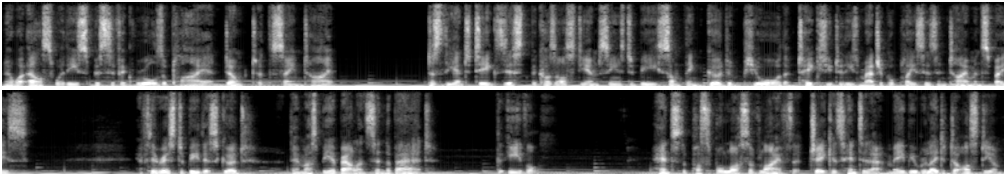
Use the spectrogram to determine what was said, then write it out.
Nowhere else where these specific rules apply and don't at the same time. Does the entity exist because Ostium seems to be something good and pure that takes you to these magical places in time and space? If there is to be this good, there must be a balance in the bad, the evil. Hence the possible loss of life that Jake has hinted at may be related to ostium,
